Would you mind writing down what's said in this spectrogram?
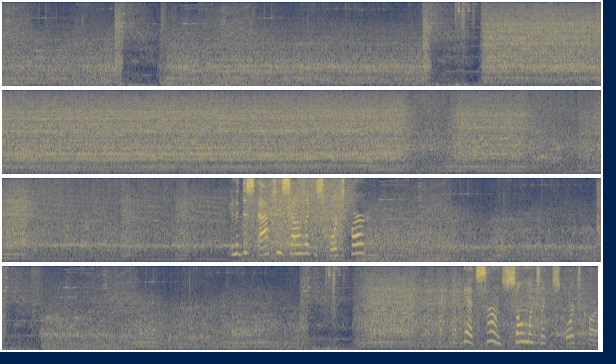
You this actually sounds like a sports car. Yeah, it sounds so much like a sports car.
